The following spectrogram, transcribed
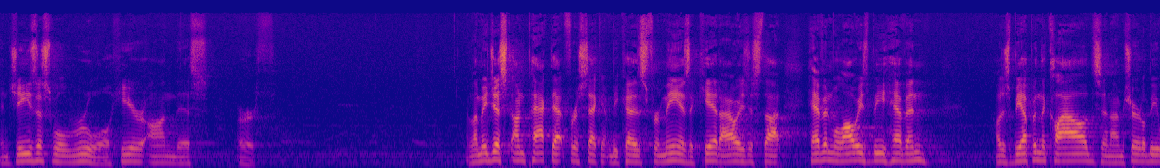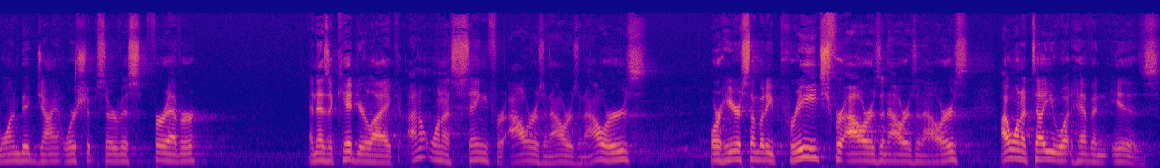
And Jesus will rule here on this earth. And let me just unpack that for a second because for me as a kid, I always just thought heaven will always be heaven. I'll just be up in the clouds, and I'm sure it'll be one big giant worship service forever. And as a kid, you're like, I don't want to sing for hours and hours and hours or hear somebody preach for hours and hours and hours. I want to tell you what heaven is.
